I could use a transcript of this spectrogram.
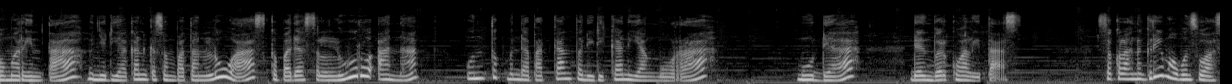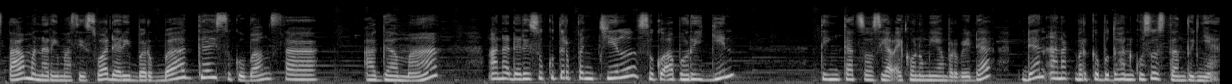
Pemerintah menyediakan kesempatan luas kepada seluruh anak untuk mendapatkan pendidikan yang murah, mudah, dan berkualitas. Sekolah negeri maupun swasta menerima siswa dari berbagai suku bangsa, agama, anak dari suku terpencil, suku aborigin, tingkat sosial ekonomi yang berbeda, dan anak berkebutuhan khusus tentunya.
